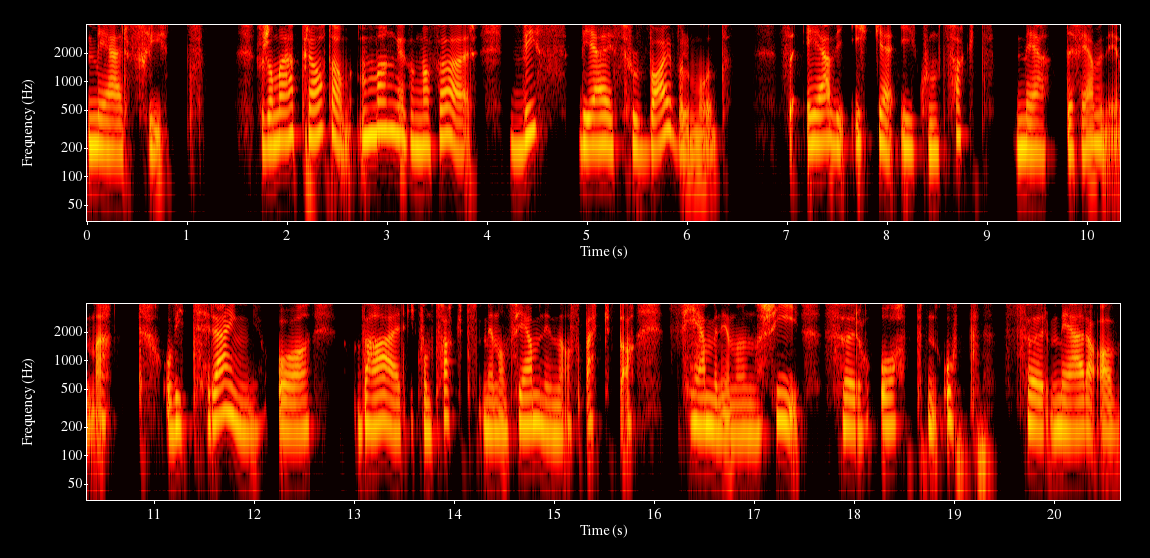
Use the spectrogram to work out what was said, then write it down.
mer flyt. For som jeg har prata om mange ganger før, hvis vi er i survival mode, så er vi ikke i kontakt med det feminine. Og vi trenger å være i kontakt med noen feminine aspekter, feminin energi, for å åpne opp for mer av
